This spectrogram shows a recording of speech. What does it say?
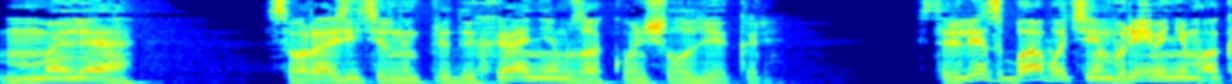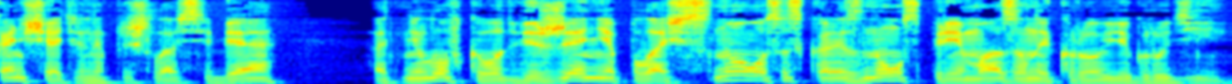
«Мля!» — с выразительным придыханием закончил лекарь. Стрелец бабы тем временем окончательно пришла в себя. От неловкого движения плащ снова соскользнул с перемазанной кровью груди.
